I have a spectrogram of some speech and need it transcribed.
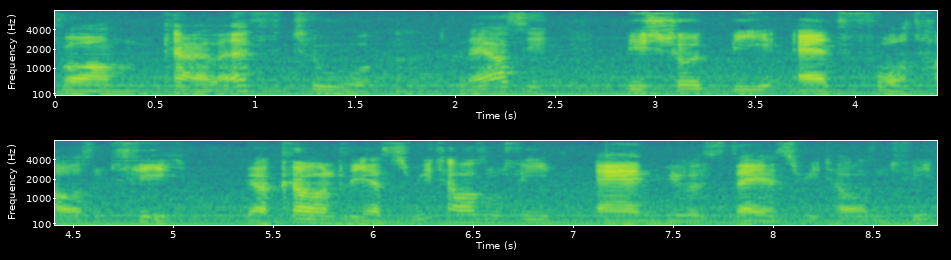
from KLF to Lersi we should be at 4000 feet. We are currently at 3000 feet and we will stay at 3000 feet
